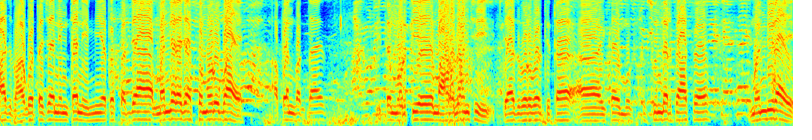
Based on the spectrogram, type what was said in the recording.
आज भागवताच्या निमित्ताने मी आता सध्या मंदिराच्या समोर उभा आहे. आपण बघताय इथं मूर्ती आहे महाराजांची. त्याचबरोबर तिथं काही सुंदरचं असं मंदिर आहे.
